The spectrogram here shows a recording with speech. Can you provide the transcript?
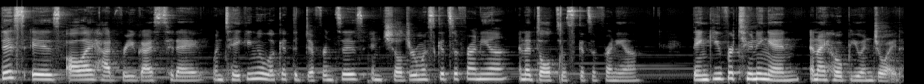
This is all I had for you guys today when taking a look at the differences in children with schizophrenia and adults with schizophrenia. Thank you for tuning in, and I hope you enjoyed.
